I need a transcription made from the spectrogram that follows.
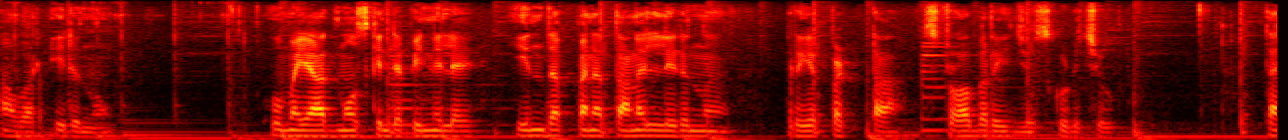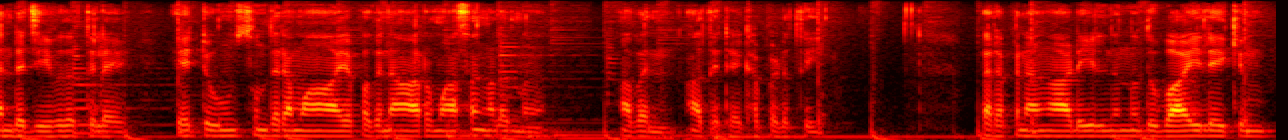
അവർ ഇരുന്നു. ഉമയാദ് മോസ്കിന്റെ പിന്നിലെ ഈന്തപ്പന തണലിലിരുന്ന് പ്രിയപ്പെട്ട സ്ട്രോബെറി ജ്യൂസ് കുടിച്ചു. തന്റെ ജീവിതത്തിലെ ഏറ്റവും സുന്ദരമായ പതിനാറ് മാസങ്ങളെന്ന് അവൻ അത് രേഖപ്പെടുത്തി. പരപ്പനങ്ങാടിയിൽ നിന്ന് ദുബായിലേക്കും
